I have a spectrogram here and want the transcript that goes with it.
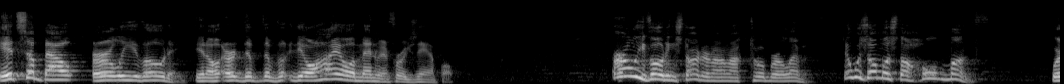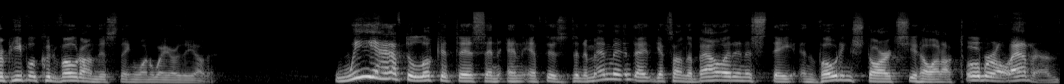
It's about early voting. You know, or the, the, the Ohio Amendment, for example. Early voting started on October 11th. There was almost a whole month where people could vote on this thing one way or the other. We have to look at this, and, and if there's an amendment that gets on the ballot in a state and voting starts, you know, on October 11th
